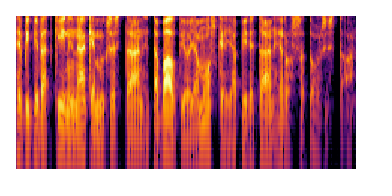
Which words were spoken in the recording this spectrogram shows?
He pitivät kiinni näkemyksestään, että valtio ja moskeija pidetään erossa toisistaan.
